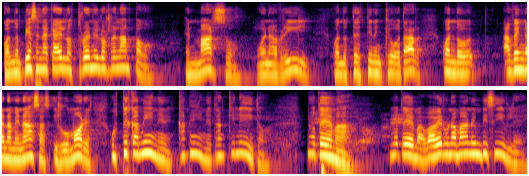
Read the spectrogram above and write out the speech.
Cuando empiecen a caer los truenos y los relámpagos, en marzo o en abril, cuando ustedes tienen que votar, cuando vengan amenazas y rumores, usted camine, camine, tranquilito. No tema, no tema, va a haber una mano invisible.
